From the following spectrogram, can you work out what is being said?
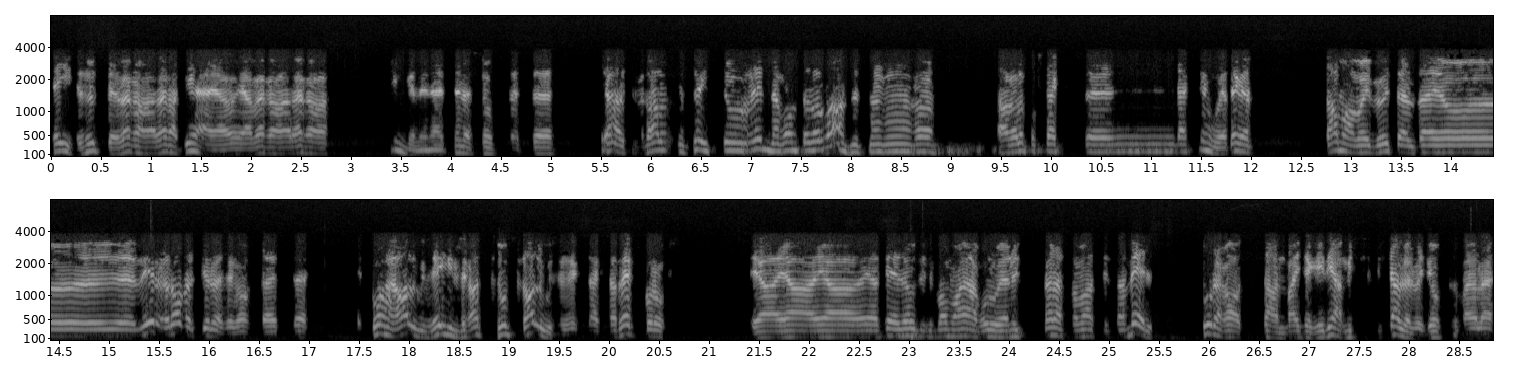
seis on üldse väga-väga tihe ja, ja väga-väga pingeline, et selles suhtes ja ütleme, ta alustas sõitu enda kohta normaalselt, aga, aga, aga lõpuks läks, läks nihu ja tegelikult sama võib ütelda ju äh, Robert Kirvese kohta, et, et kohe alguses, esimese katse suhteliselt alguses, eks läks ta rehv puruks ja, ja, ja, ja see nõudis juba oma ajakulu ja nüüd pärast ma vaatasin, et ta on veel suure kaotuse saanud, ma isegi ei tea, mis, mis seal veel võis juhtuda, ma ei ole,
